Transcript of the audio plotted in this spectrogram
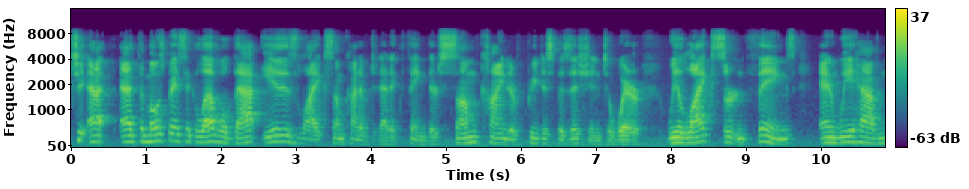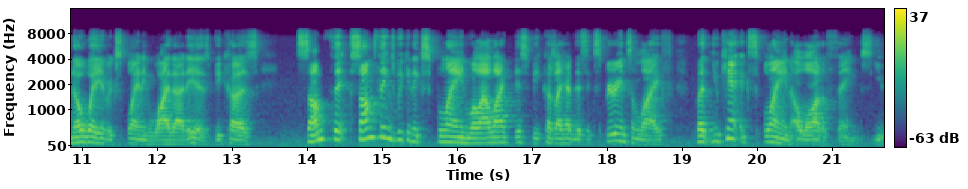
to, at, at the most basic level, that is like some kind of genetic thing. There's some kind of predisposition to where we like certain things and we have no way of explaining why that is because some, th- some things we can explain, well, I like this because I had this experience in life, but you can't explain a lot of things. You,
